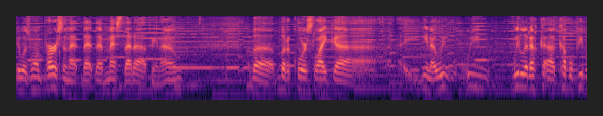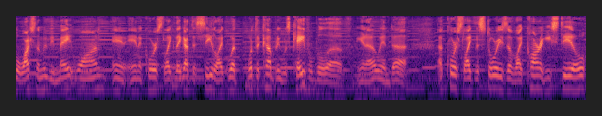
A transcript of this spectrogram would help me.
it was one person that that, that messed that up. You know, but but of course like. Uh, you know, we we we let a, a couple people watch the movie Matewan, and, and of course, like they got to see like what what the company was capable of, you know, and uh, of course, like the stories of like Carnegie Steel,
